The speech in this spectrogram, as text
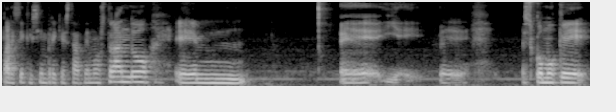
parece que siempre hay que estar demostrando. Em, eh, y, eh, es como que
